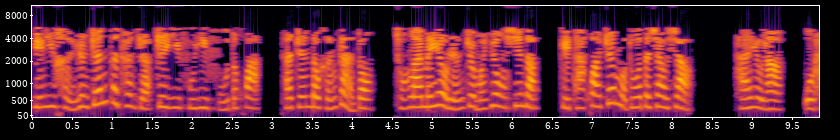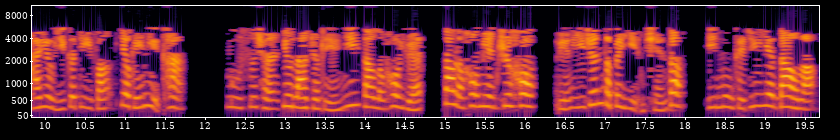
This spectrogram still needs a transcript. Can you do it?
连漪很认真的看着这一幅一幅的画，他真的很感动，从来没有人这么用心的给他画这么多的肖像。还有啊。我还有一个地方要给你看。穆思辰又拉着涟漪到了后园，到了后面之后，涟漪真的被眼前的一幕给惊艳到了。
